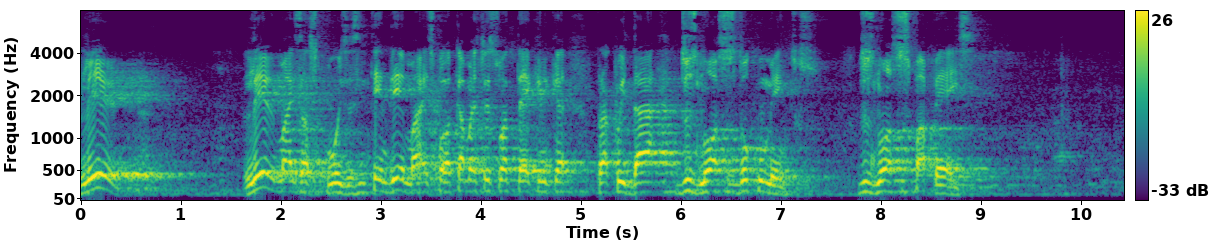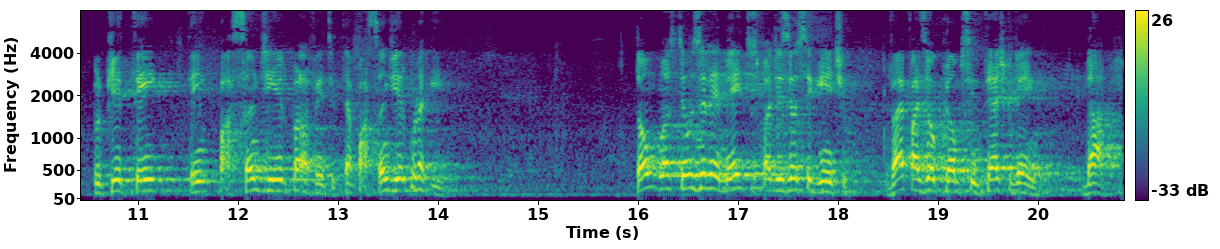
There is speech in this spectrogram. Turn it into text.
ler, ler mais as coisas, entender mais, colocar mais pessoa técnica para cuidar dos nossos documentos, dos nossos papéis. Porque tem, tem passando dinheiro para frente, está passando dinheiro por aqui. Então nós temos elementos para dizer o seguinte: vai fazer o campo sintético? Vem. Dá.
